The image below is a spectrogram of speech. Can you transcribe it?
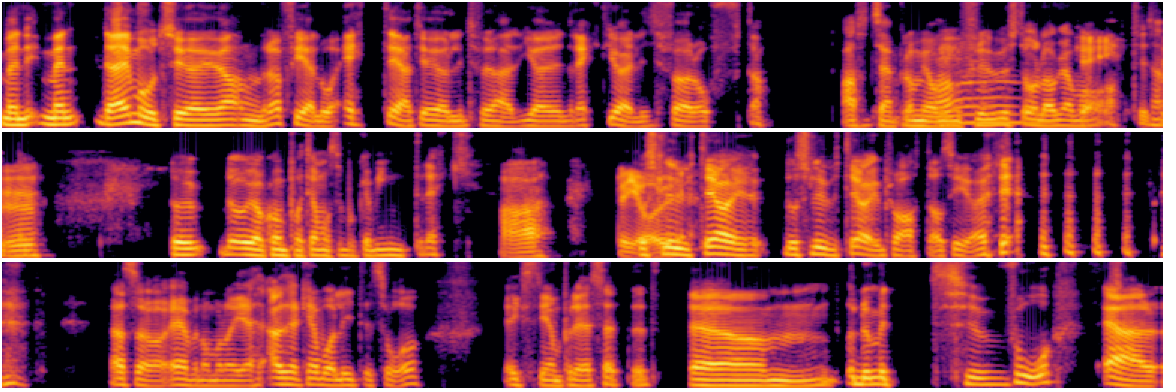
men, men däremot så gör jag ju andra fel då. Ett är att jag gör lite för det här, gör det direkt, gör det lite för ofta. Alltså till exempel om jag och min fru står och lagar okay. mat till exempel. Mm. Då, då jag kommer på att jag måste boka vinterdäck. Ja, då, då slutar jag ju, då slutar jag ju prata och så gör jag det. alltså även om man har, alltså jag kan vara lite så extrem på det sättet. Um, och nummer två är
